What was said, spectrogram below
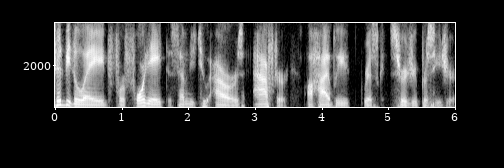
should be delayed for 48 to 72 hours after a high bleed risk surgery procedure.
